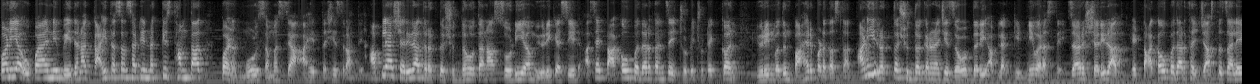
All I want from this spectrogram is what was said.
पण या उपायांनी वेदना काही तासांसाठी नक्कीच थांबतात पण मूळ समस्या आहे तशीच राहते. आपल्या शरीरात रक्त शुद्ध होताना सोडियम युरिक ऍसिड असे टाकाऊ पदार्थांचे छोटे छोटे कण युरिन मधून बाहेर पडत असतात आणि रक्त शुद्ध करण्याची जबाबदारी आपल्या किडनीवर असते. जर शरीरात हे टाकाऊ पदार्थ जास्त झाले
